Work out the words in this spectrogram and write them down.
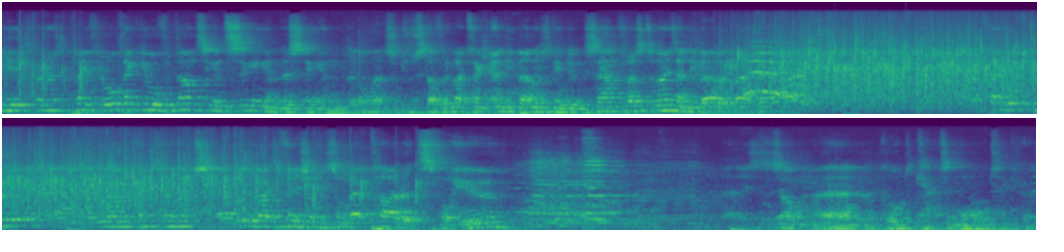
here. It's very nice to play for you all. Thank you all for dancing and singing and listening and all that sort of stuff. We'd like to thank Andy Bell, who's been doing sound for us tonight. Andy Bell at uh, Thank you the uh, everyone. Thanks very much. Uh, we would like to finish up with a song about pirates for you. Uh, this is a song uh, called Captain Ward. Thank you very much.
